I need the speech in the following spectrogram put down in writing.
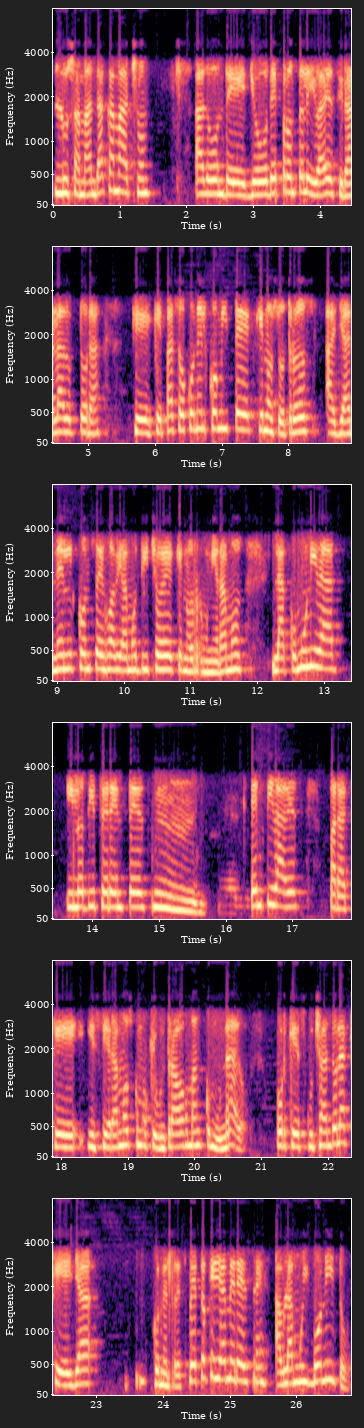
Luz Amanda Camacho, a donde yo de pronto le iba a decir a la doctora que qué pasó con el comité que nosotros allá en el consejo habíamos dicho de que nos reuniéramos la comunidad y los diferentes mm, entidades para que hiciéramos como que un trabajo mancomunado, porque escuchándola que ella con el respeto que ella merece, habla muy bonito,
